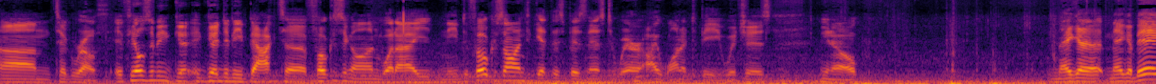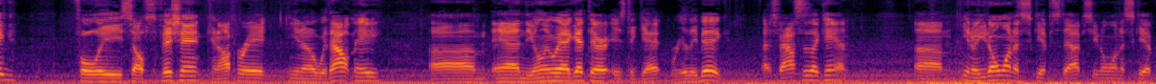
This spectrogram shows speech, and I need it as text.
um, to growth. It feels to be good, good to be back to focusing on what I need to focus on to get this business to where I want it to be, which is, you know, mega mega big, fully self sufficient, can operate, you know, without me. Um, and the only way I get there is to get really big as fast as I can. Um, you know, you don't want to skip steps. You don't want to skip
